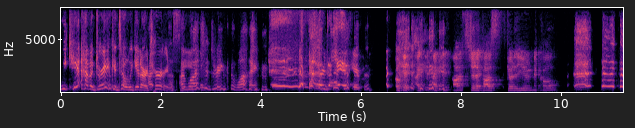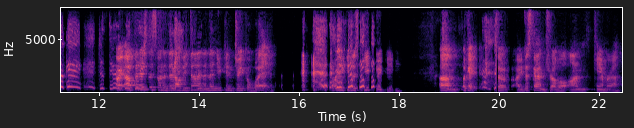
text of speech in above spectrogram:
we can't have a drink until we get our I- turns. I want to drink the wine. We're dying here. Okay, I could, I could pause. Should I pause? Go to you, Nicole. no, it's okay. Just do it. All right, I'll finish this one and then I'll be done, and then you can drink away, or you can just keep drinking. Um, okay, so I just got in trouble on camera,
